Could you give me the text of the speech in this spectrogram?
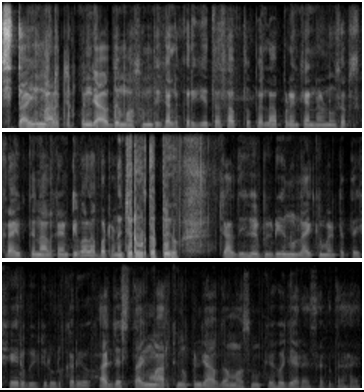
27 ਮਾਰਚ ਪੰਜਾਬ ਦੇ ਮੌਸਮ ਦੀ ਗੱਲ ਕਰੀਏ ਤਾਂ ਸਭ ਤੋਂ ਪਹਿਲਾਂ ਆਪਣੇ ਚੈਨਲ ਨੂੰ ਸਬਸਕ੍ਰਾਈਬ ਤੇ ਨਾਲ ਘੰਟੀ ਵਾਲਾ ਬਟਨ ਜ਼ਰੂਰ ਦਬਿਓ। ਚੱਲਦੀ ਹੋਈ ਵੀਡੀਓ ਨੂੰ ਲਾਈਕ ਕਮੈਂਟ ਅਤੇ ਸ਼ੇਅਰ ਵੀ ਜ਼ਰੂਰ ਕਰਿਓ। ਅੱਜ 27 ਮਾਰਚ ਨੂੰ ਪੰਜਾਬ ਦਾ ਮੌਸਮ ਕਿਹੋ ਜਿਹਾ ਰਹਿ ਸਕਦਾ ਹੈ?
